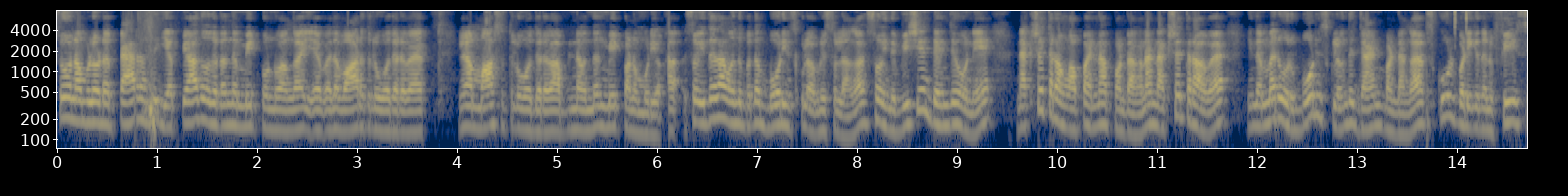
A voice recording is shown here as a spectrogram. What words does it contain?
ஸோ நம்மளோட பேரண்ட்ஸ் எப்பயாவது ஒரு தடவை வந்து மீட் பண்ணுவாங்க. எதாவது வாரத்தில் ஒரு தடவை இல்லைன்னா மாதத்தில் ஒரு தடவை அப்படின்னு வந்து மீட் பண்ண முடியும். ஸோ இதை தான் வந்து பார்த்தா போர்டிங் ஸ்கூல் அப்படின்னு சொல்லுவாங்க ஸோ இந்த விஷயம் தெரிஞ்ச உடனே நட்சத்திரம் அவங்க அப்பா என்ன பண்ணுறாங்கன்னா நட்சத்திராவை இந்த மாதிரி ஒரு போர்டிங் ஸ்கூலில் வந்து ஜாயின் பண்ணிட்டாங்க ஸ்கூல் படிக்கிறதுன்னு ஃபீஸ்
